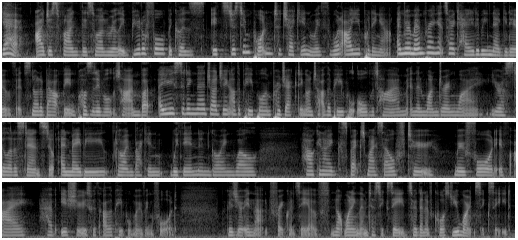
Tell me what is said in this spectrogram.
yeah, I just find this one really beautiful because it's just important to check in with what are you putting out and remembering it's okay to be negative. It's not about being positive all the time, but are you sitting there judging other people and projecting onto other people all the time and then wondering why you're still at a standstill and maybe going back in within and going, well, how can I expect myself to move forward if I have issues with other people moving forward? Because you're in that frequency of not wanting them to succeed. So then, of course, you won't succeed.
